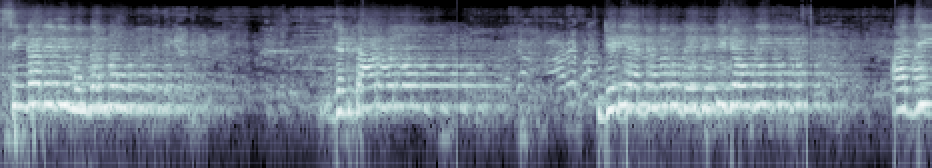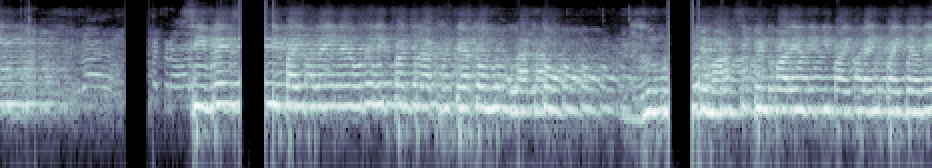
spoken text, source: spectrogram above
ਸਿੰਘਾ ਦੇਵੀ ਮੰਦਿਰ ਨੂੰ ਜਗਤਾਰ ਵੱਲੋਂ ਜਿਹੜੀ ਅੱਜ ਉਹਨਾਂ ਨੂੰ ਦੇ ਦਿੱਤੀ ਜਾਊਗੀ, ਅੱਜ ਹੀ ਸੀਵਰੇਜ ਦੀ ਪਾਈਪਲਾਈਨ ਹੈ, ਉਹਦੇ ਲਈ 5 ਲੱਖ ਰੁਪਇਆ ਤੁਹਾਨੂੰ ਲੱਖ ਤੋਂ ਜ਼ਰੂਰ ਡਿਮਾਂਡ ਸੀ ਪਿੰਡ ਵਾਲਿਆਂ ਦੀ ਕਿ ਪਾਈਪਲਾਈਨ ਪਾਈ ਜਾਵੇ।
